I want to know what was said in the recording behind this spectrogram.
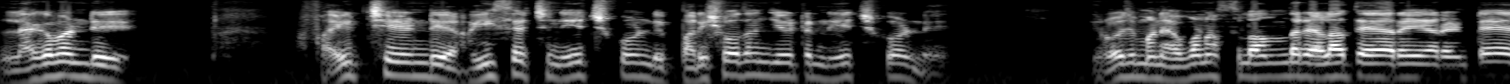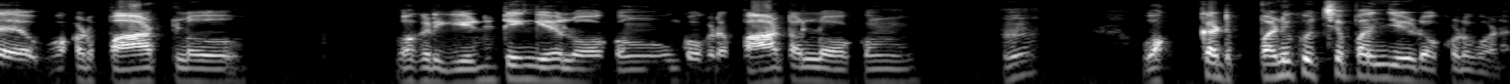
లెగవండి. ఫైట్ చేయండి రీసెర్చ్ నేర్చుకోండి పరిశోధన చేయటం నేర్చుకోండి. ఈరోజు మన యవ్వనస్తులు అందరూ ఎలా తయారయ్యారంటే ఒకడు పాటలు ఒకడికి ఎడిటింగ్ లోకం ఇంకొకటి పాటల లోకం ఒక్కటి పనికొచ్చే పని చేయడు ఒక్కడు కూడా.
